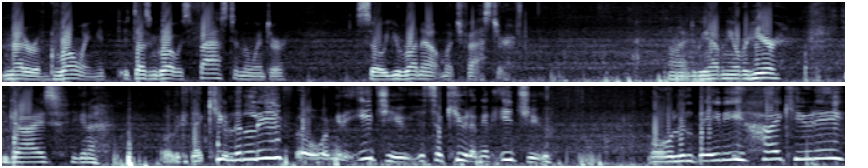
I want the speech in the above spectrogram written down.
matter of growing. It, it doesn't grow as fast in the winter, so you run out much faster. All right, do we have any over here? You guys, you gonna, oh, look at that cute little leaf. Oh, I'm gonna eat you. You're so cute, I'm gonna eat you. Oh, little baby, hi cutie.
